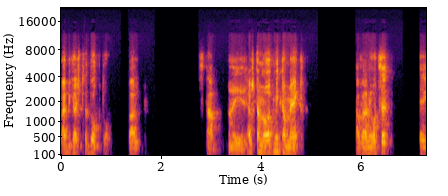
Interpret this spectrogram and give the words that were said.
אולי בגלל שאתה דוקטור, אבל סתם. בגלל שאתה מאוד מתעמק, אבל אני רוצה אה,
